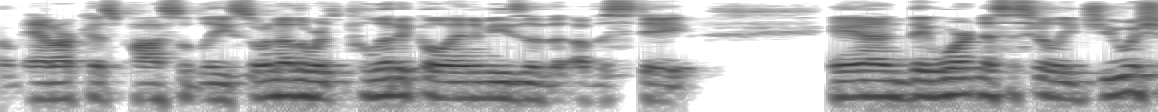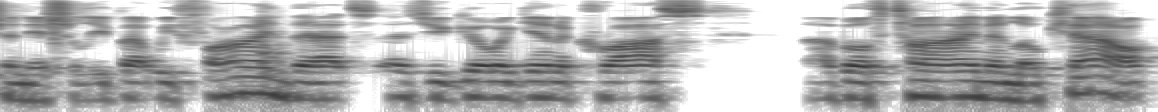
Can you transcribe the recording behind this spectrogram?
um, anarchists, possibly. So, in other words, political enemies of the, of the state. And they weren't necessarily Jewish initially, but we find that as you go again across uh, both time and locale,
